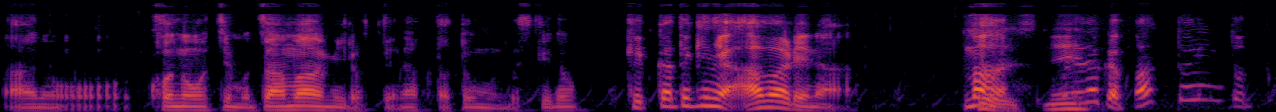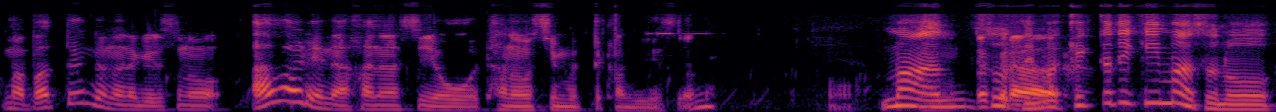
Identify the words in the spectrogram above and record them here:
あの、このうちもざまあみろってなったと思うんですけど、結果的には哀れな、まあ、ね、これだからバッドエンド、まあバッドエンドなんだけど、その哀れな話を楽しむって感じですよね。まあ、うん、そうですね。まあ、結果的に、まあ、その、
